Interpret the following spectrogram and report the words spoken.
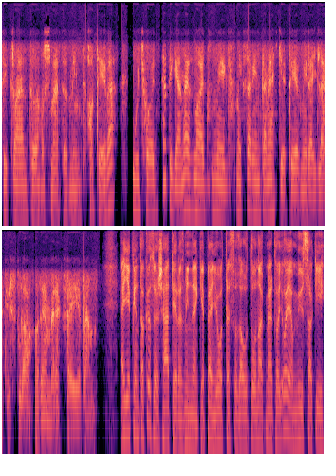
Citroentől most már több mint hat éve. Úgyhogy hát igen, ez majd még, még szerintem egy-két év, mire így letisztul az emberek fejében. Egyébként a közös háttér az mindenképpen jót tesz az autónak, mert hogy olyan műszaki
